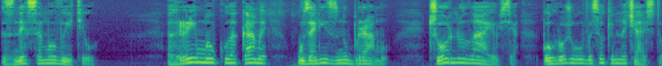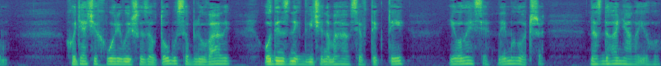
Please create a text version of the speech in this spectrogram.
знесамовитів, гримав кулаками у залізну браму, чорно лаявся, погрожував високим начальством. Ходячі хворі вийшли з автобуса, блювали, один з них двічі намагався втекти, і Олеся, наймолодша, наздоганяла його,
